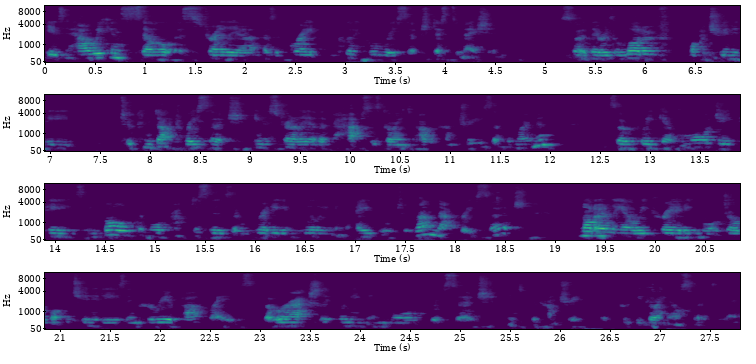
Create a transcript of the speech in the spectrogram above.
is how we can sell Australia as a great clinical research destination. So there is a lot of opportunity to conduct research in Australia that perhaps is going to other countries at the moment. So if we get more GPs involved and more practices are ready and willing and able to run that research, not only are we creating more job opportunities and career pathways, but we're actually bringing in more research into the country that could be going elsewhere today.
